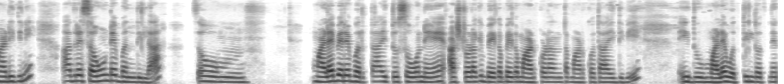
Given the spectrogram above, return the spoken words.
ಮಾಡಿದ್ದೀನಿ ಆದರೆ ಸೌಂಡೇ ಬಂದಿಲ್ಲ. ಸೊ ಮಳೆ ಬೇರೆ ಬರ್ತಾ ಇತ್ತು ಸೋನೆ, ಅಷ್ಟರೊಳಗೆ ಬೇಗ ಬೇಗ ಮಾಡ್ಕೊಳ್ಳೋಣ ಅಂತ ಮಾಡ್ಕೋತಾ ಇದ್ದೀವಿ. ಇದು ಮಳೆ ಒತ್ತಿಲ್ದೊತ್ತನೆ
